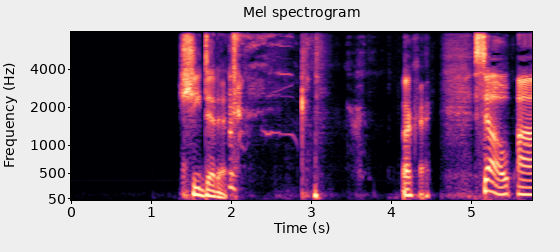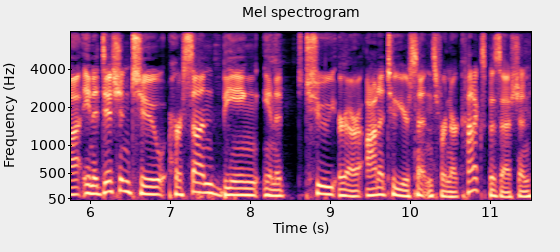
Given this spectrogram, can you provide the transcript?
she did it. Okay. So, uh, in addition to her son being in a two or on a two year sentence for narcotics possession,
